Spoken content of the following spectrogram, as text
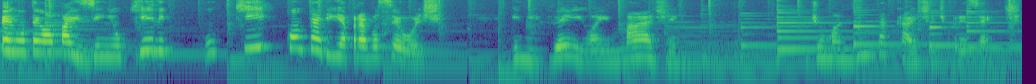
perguntei ao paizinho o que ele o que contaria para você hoje. E me veio a imagem de uma linda caixa de presente.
